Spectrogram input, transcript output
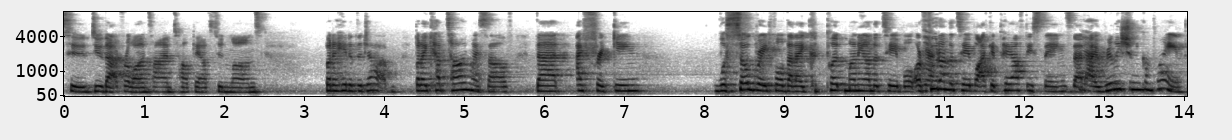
to do that for a long time to help pay off student loans. But I hated the job. But I kept telling myself that I freaking was so grateful that I could put money on the table or Yeah. food on the table. I could pay off these things that Yeah. I really shouldn't complain.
